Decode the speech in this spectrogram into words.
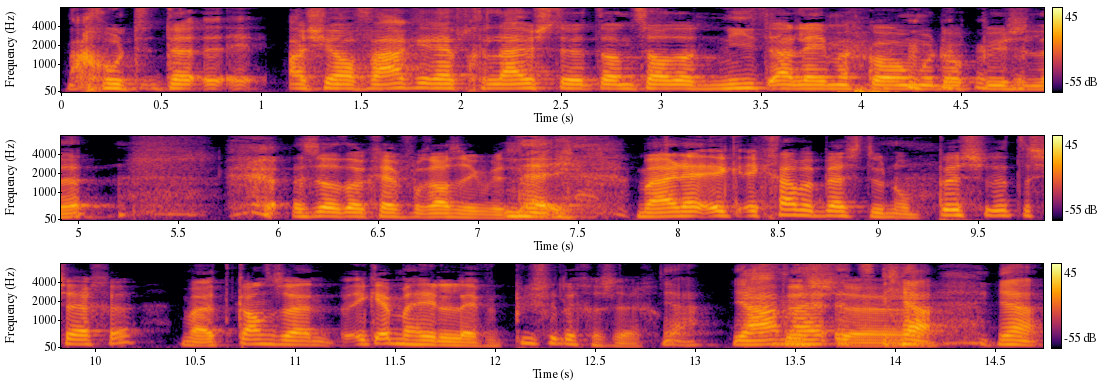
Maar goed, de, eh, als je al vaker hebt geluisterd, dan zal dat niet alleen maar komen door puzzelen. Dan zal het ook geen verrassing meer zijn. Nee. Maar nee, ik, ik ga mijn best doen om puzzelen te zeggen. Maar het kan zijn, ik heb mijn hele leven puzzelen gezegd. Ja, ja, maar, Dus, het- eh, ja, ja,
